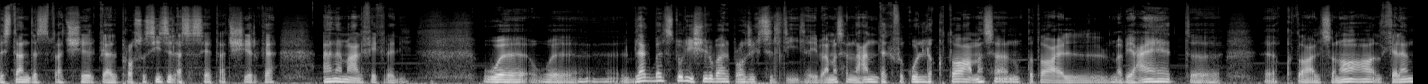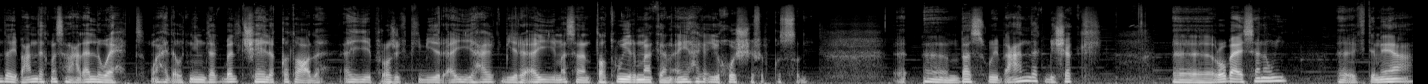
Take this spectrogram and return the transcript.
ال standards بتاعت الشركة ال processes الأساسية بتاعت الشركة. أنا مع الفكرة دي. و وال black belts دول يشيلوا بقى ال projects التقيلة. يبقى مثلا عندك في كل قطاع مثلا قطاع المبيعات آه، قطاع الصناعة الكلام ده يبقى عندك مثلا على الأقل واحد واحد أو اتنين black belt شايل القطاع ده. أي project كبير أي حاجة كبيرة أي مثلا تطوير مكن أي حاجة يخش في القصة دي. آه، آه، بس ويبقى عندك بشكل ربع سنوي اجتماع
